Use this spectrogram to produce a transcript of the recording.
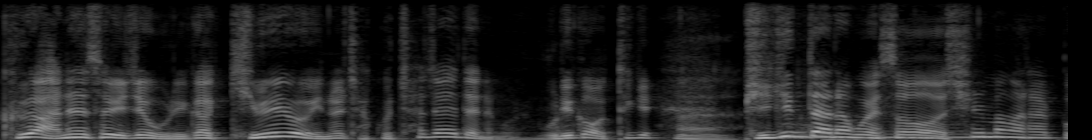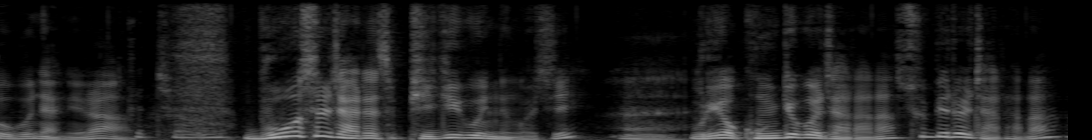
그 안에서 이제 우리가 기회 요인을 자꾸 찾아야 되는 거예요. 우리가 어떻게 예. 비긴다라고 해서 음. 실망을 할 부분이 아니라 그렇죠. 무엇을 잘해서 비기고 있는 거지? 예. 우리가 공격을 잘하나 수비를 잘하나?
